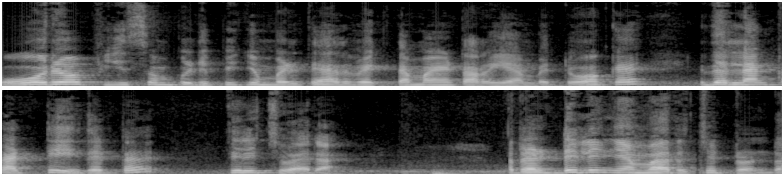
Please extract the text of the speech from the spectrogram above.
ഓരോ പീസും പിടിപ്പിക്കുമ്പോഴത്തേ അത് വ്യക്തമായിട്ട് അറിയാൻ പറ്റും. ഓക്കെ? ഇതെല്ലാം കട്ട് ചെയ്തിട്ട് തിരിച്ചു വരാം. റെഡിൽ ഞാൻ വരച്ചിട്ടുണ്ട്.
